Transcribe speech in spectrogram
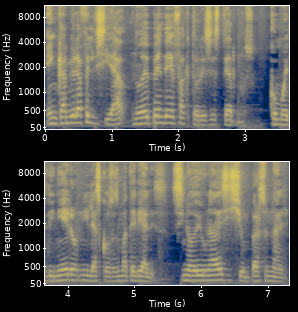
En cambio, la felicidad no depende de factores externos, como el dinero ni las cosas materiales, sino de una decisión personal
